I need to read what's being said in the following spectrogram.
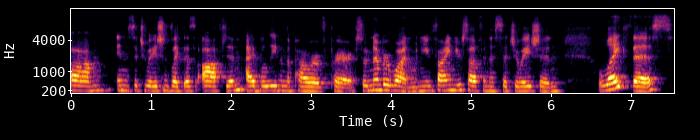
um, in situations like this often i believe in the power of prayer so number one when you find yourself in a situation like this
